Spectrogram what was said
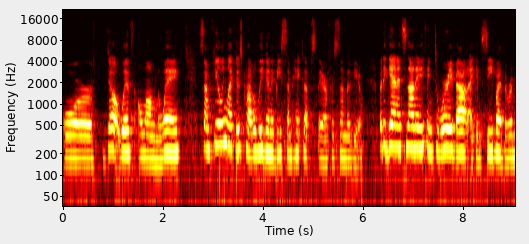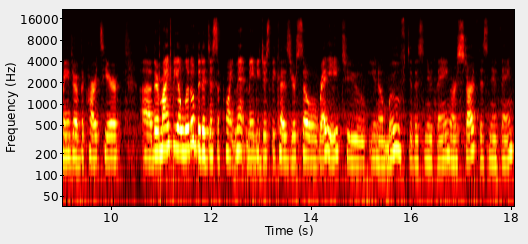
or dealt with along the way. So I'm feeling like there's probably going to be some hiccups there for some of you. But again, it's not anything to worry about. I can see by the remainder of the cards here. Uh, there might be a little bit of disappointment, maybe just because you're so ready to, you know, move to this new thing or start this new thing.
